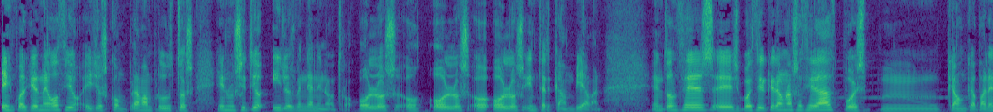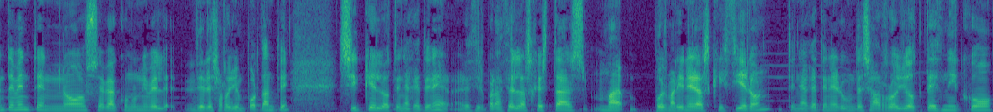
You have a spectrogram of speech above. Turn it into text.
en cualquier negocio ellos compraban productos en un sitio y los vendían en otro, o los, o, los, o, los intercambiaban. Entonces, eh, se puede decir que era una sociedad pues mm, que aunque aparentemente no se vea con un nivel de desarrollo importante, sí que lo tenía que tener. Es decir, para hacer las gestas pues marineras que hicieron, tenía que tener un desarrollo técnico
